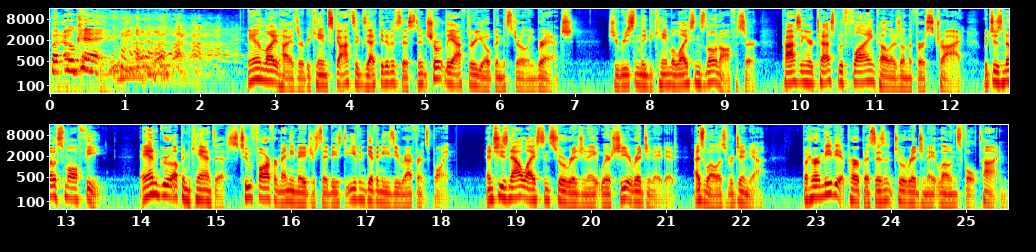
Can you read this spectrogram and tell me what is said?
but okay. Ann Lighthizer became Scott's executive assistant shortly after he opened the Sterling branch. She recently became a licensed loan officer, passing her test with flying colors on the first try, which is no small feat. Ann grew up in Kansas, too far from any major cities to even give an easy reference point. And she's now licensed to originate where she originated, as well as Virginia. But her immediate purpose isn't to originate loans full time.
